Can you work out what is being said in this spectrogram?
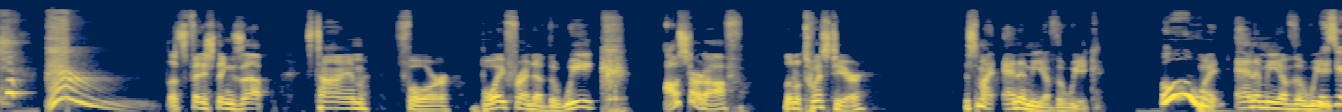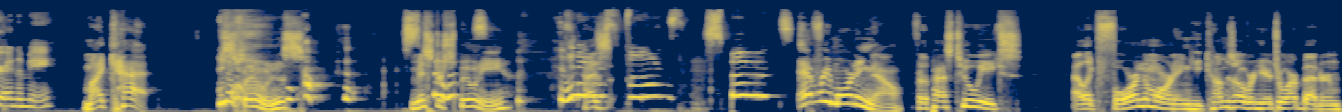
cute. Let's finish things up. It's time for boyfriend of the week. I'll start off. Little twist here. This is my enemy of the week. Ooh. My enemy of the week. Who's your enemy? my cat, Spoons, Mr. Spoony, His name has- is Spoons. Spoons. every morning now for the past two weeks at like four in the morning he comes over here to our bedroom.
